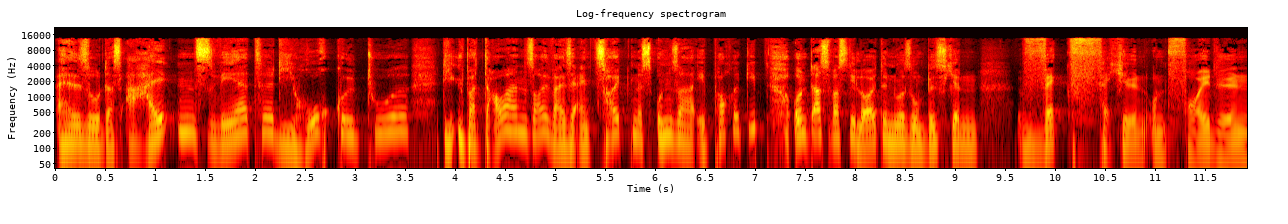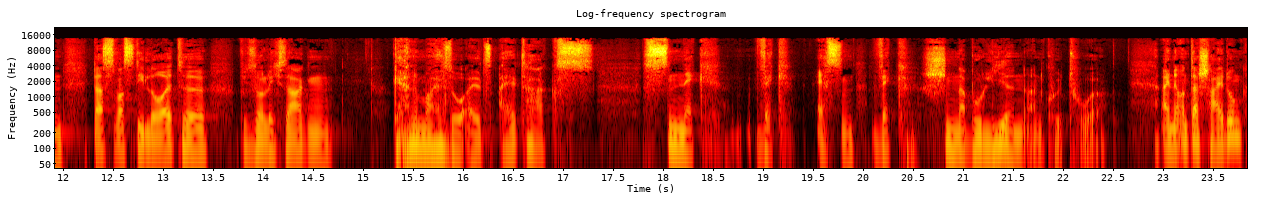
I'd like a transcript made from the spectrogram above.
Also das Erhaltenswerte, die Hochkultur, die überdauern soll, weil sie ein Zeugnis unserer Epoche gibt und das, was die Leute nur so ein bisschen wegfächeln und feudeln, das, was die Leute, wie soll ich sagen, gerne mal so als Alltagssnack wegessen, wegschnabulieren an Kultur. Eine Unterscheidung,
